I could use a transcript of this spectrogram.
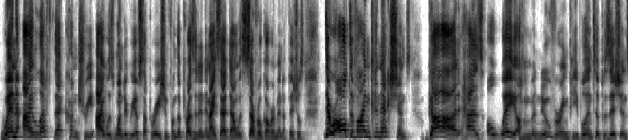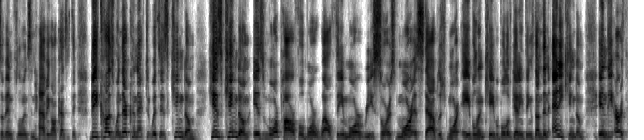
When I left that country, I was one degree of separation from the president, and I sat down with several government officials. They were all divine connections. God has a way of maneuvering people into positions of influence and having all kinds of things because when they're connected with his kingdom, his kingdom is more powerful, more wealthy, more resourced, more established, more able and capable of getting things done than any kingdom in the earth.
